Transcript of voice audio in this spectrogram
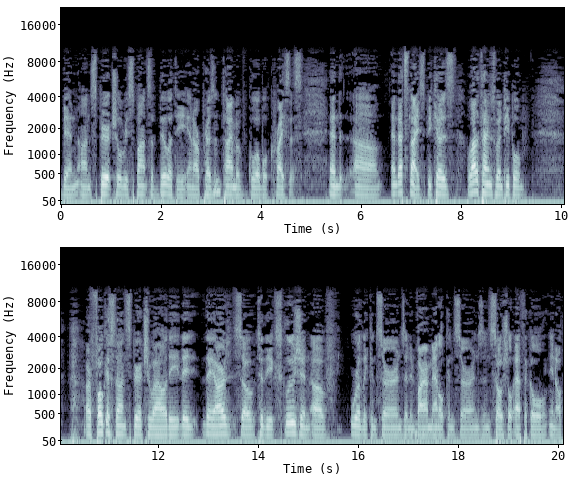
been on spiritual responsibility in our present mm-hmm. time of global crisis, and uh, and that's nice because a lot of times when people are focused on spirituality, they they are so to the exclusion of worldly concerns and environmental concerns and social ethical, you know,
